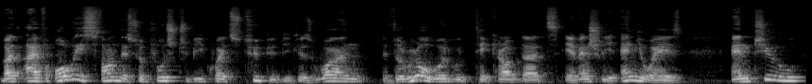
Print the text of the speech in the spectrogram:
But I've always found this approach to be quite stupid because one, the real world would take care of that eventually anyways, and two,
